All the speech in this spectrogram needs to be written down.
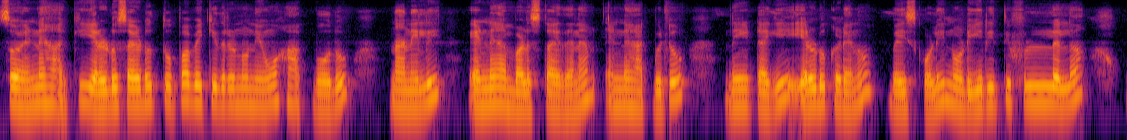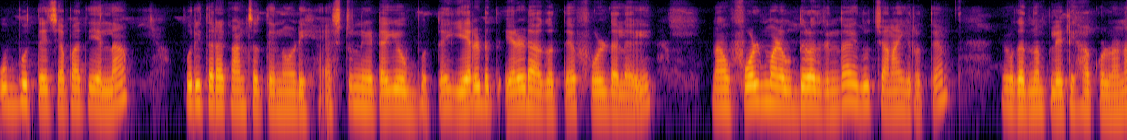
ಸೊ, ಎಣ್ಣೆ ಹಾಕಿ ಎರಡು ಸೈಡು ತುಪ್ಪ ಬೇಕಿದ್ರೂ ನೀವು ಹಾಕ್ಬೋದು. ನಾನಿಲ್ಲಿ ಎಣ್ಣೆನ ಬಳಸ್ತಾ ಇದ್ದೇನೆ. ಎಣ್ಣೆ ಹಾಕಿಬಿಟ್ಟು ನೀಟಾಗಿ ಎರಡು ಕಡೆಯೂ ಬೇಯಿಸ್ಕೊಳ್ಳಿ. ನೋಡಿ, ಈ ರೀತಿ ಫುಲ್ಲೆಲ್ಲ ಉಬ್ಬುತ್ತೆ, ಚಪಾತಿ ಎಲ್ಲ. ಪುರಿ ಥರ ಕಾಣಿಸುತ್ತೆ ನೋಡಿ ಎಷ್ಟು ನೀಟಾಗಿ ಉಬ್ಬುತ್ತೆ. ಎರಡು ಎರಡು ಆಗುತ್ತೆ ಫೋಲ್ಡಲ್ಲಾಗಿ ನಾವು ಫೋಲ್ಡ್ ಮಾಡಿ ಉದ್ದಿರೋದ್ರಿಂದ ಇದು ಚೆನ್ನಾಗಿರುತ್ತೆ. ಇವಾಗ ಅದನ್ನ ಪ್ಲೇಟಿಗೆ ಹಾಕ್ಕೊಳ್ಳೋಣ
